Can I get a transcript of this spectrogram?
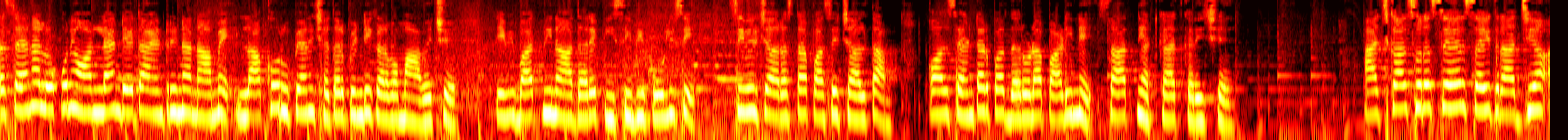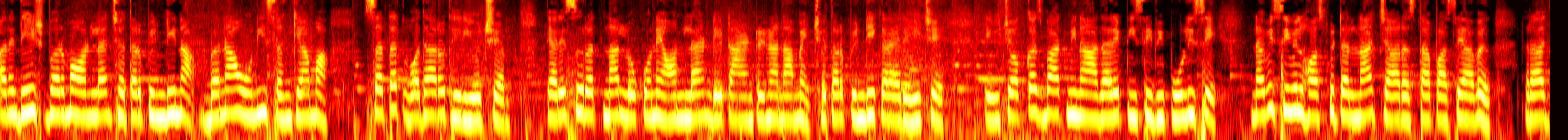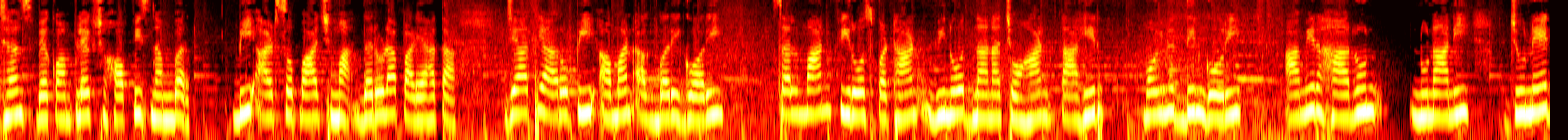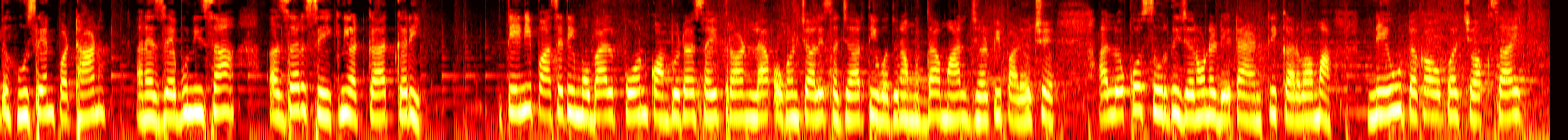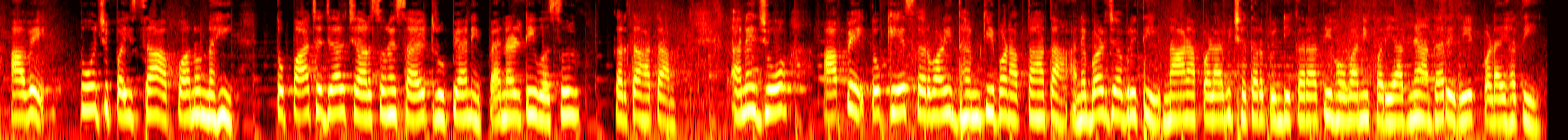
શહેરના લોકોને online data એન્ટ્રીના નામે લાખો રૂપિયાની છેતરપિંડી કરવામાં આવે છે. તેવી બાતમીના આધારે પીસીબી પોલીસે સિવિલ ચાર રસ્તા પાસે ચાલતા કોલ સેન્ટર પર દરોડા પાડીને સાતની અટકાયત કરી છે. આજકાલ સુરત શહેર સહિત રાજ્ય અને દેશભરમાં ઓનલાઈન છેતરપિંડીના બનાવોની સંખ્યામાં સતત વધારો થઈ રહ્યો છે. ત્યારે સુરતના લોકોને ઓનલાઈન ડેટા એન્ટ્રીના નામે છેતરપિંડી કરાઈ રહી છે. તેવી ચોક્કસ બાતમીના આધારે પીસીબી પોલીસે નવી સિવિલ હોસ્પિટલના ચાર રસ્તા પાસે આવેલ રાજહંસ બે કોમ્પ્લેક્ષ ઓફિસ નંબર બી આઠસો પાંચમાં દરોડા પાડ્યા હતા. જ્યાંથી આરોપી અમન અકબરી ગોરી, સલમાન ફિરોઝ પઠાણ, વિનોદ નાના ચૌહાણ, તાહિર મોઇનુદ્દીન ગોરી, આમિર હારૂન નુનાની, જુનેદ હુસેન પઠાણ અને ઝેબુનિસા અઝર શેખની અટકાયત કરી તેની પાસેથી મોબાઈલ, ફોન, કોમ્પ્યુટર સહિત ત્રણ લાખ ઓગણચાલીસ હજારથી વધુના મુદ્દા માલ ઝડપી પાડ્યો છે. આ લોકો સુરતીજનોને ડેટા એન્ટ્રી કરવામાં નેવું ટકા ઉપર ચોકસાઈ આવે તો જ પૈસા આપવાનો નહીં. તો પાંચ હજાર ચારસો ને સાઠ રૂપિયાની પેનલ્ટી વસૂલ કરતા હતા. અને જો આપે તો કેસ કરવાની ધમકી પણ આપતા હતા અને બળજબરીથી નાણાં પડાવી છેતરપિંડી કરાતી હોવાની ફરિયાદને આધારે રેડ પડાઈ હતી.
